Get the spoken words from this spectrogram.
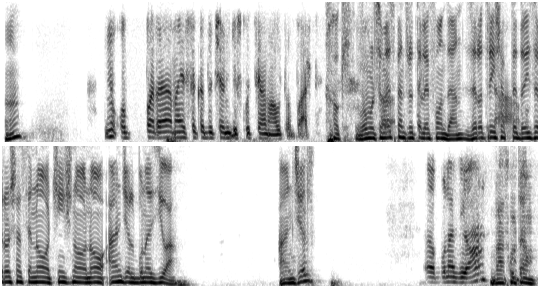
Hă? Nu, părerea mea este că ducem discuția în altă parte. Ok, vă mulțumesc pentru telefon, Dan. 0372069599. Angel, bună ziua! Angel? Uh, Bună ziua! Vă ascultăm.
